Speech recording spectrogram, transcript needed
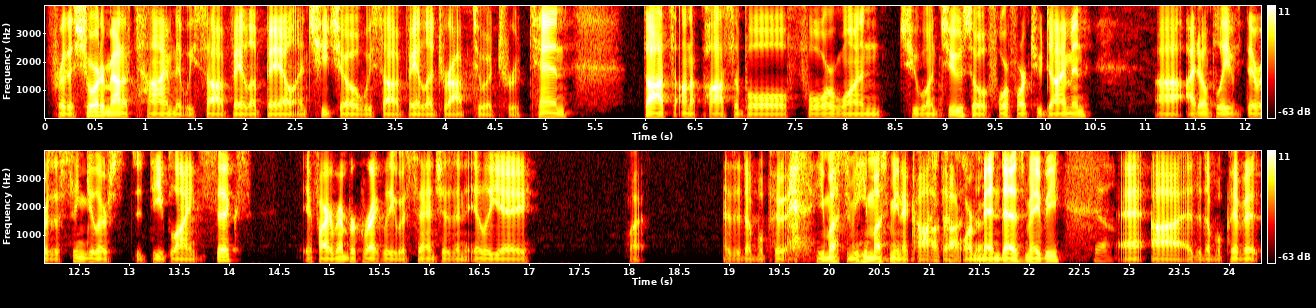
for the short amount of time that we saw Vela Bale and Chicho, we saw Vela drop to a true ten thoughts on a possible 4-1-2-1-2, so a 4-4-2 diamond. Uh, I don't believe there was a singular deep lying six. If I remember correctly, it was Sanchez and Ilie. What as a double pivot? he must mean he must mean Acosta, Acosta. or Mendez maybe. Yeah. Uh, as a double pivot,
